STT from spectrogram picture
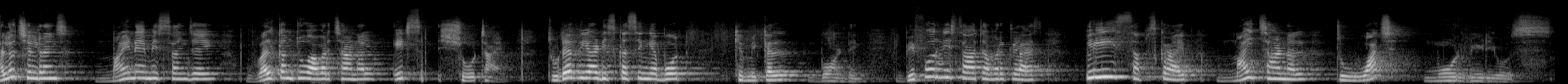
Hello children, my name is Sanjay. Welcome to our channel. It's showtime. Today we are discussing about chemical bonding. Before we start our class, please subscribe my channel to watch more videos.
